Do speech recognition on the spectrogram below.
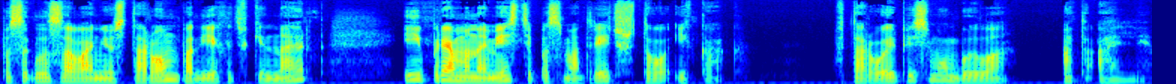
по согласованию сторон подъехать в Кеннайрт и прямо на месте посмотреть, что и как. Второе письмо было от Алли.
